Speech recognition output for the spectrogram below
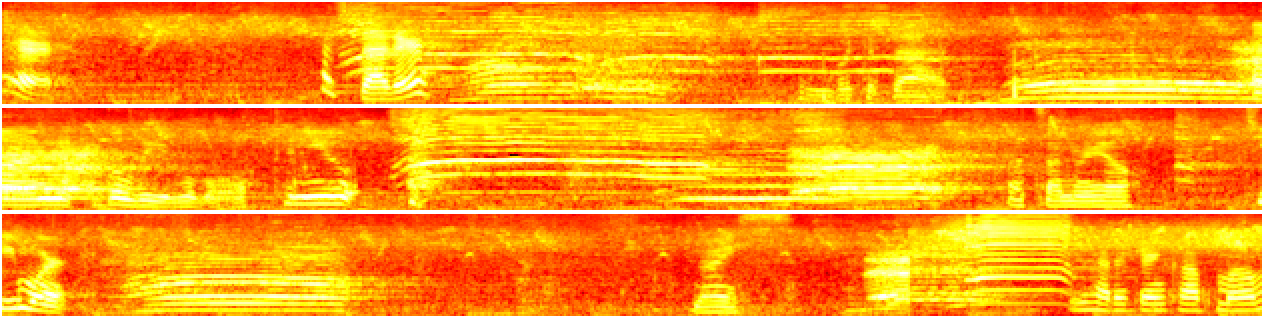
There. That's better. Look at that. Unbelievable. Can you... That's unreal. Teamwork. Nice. You had a drink off mom?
